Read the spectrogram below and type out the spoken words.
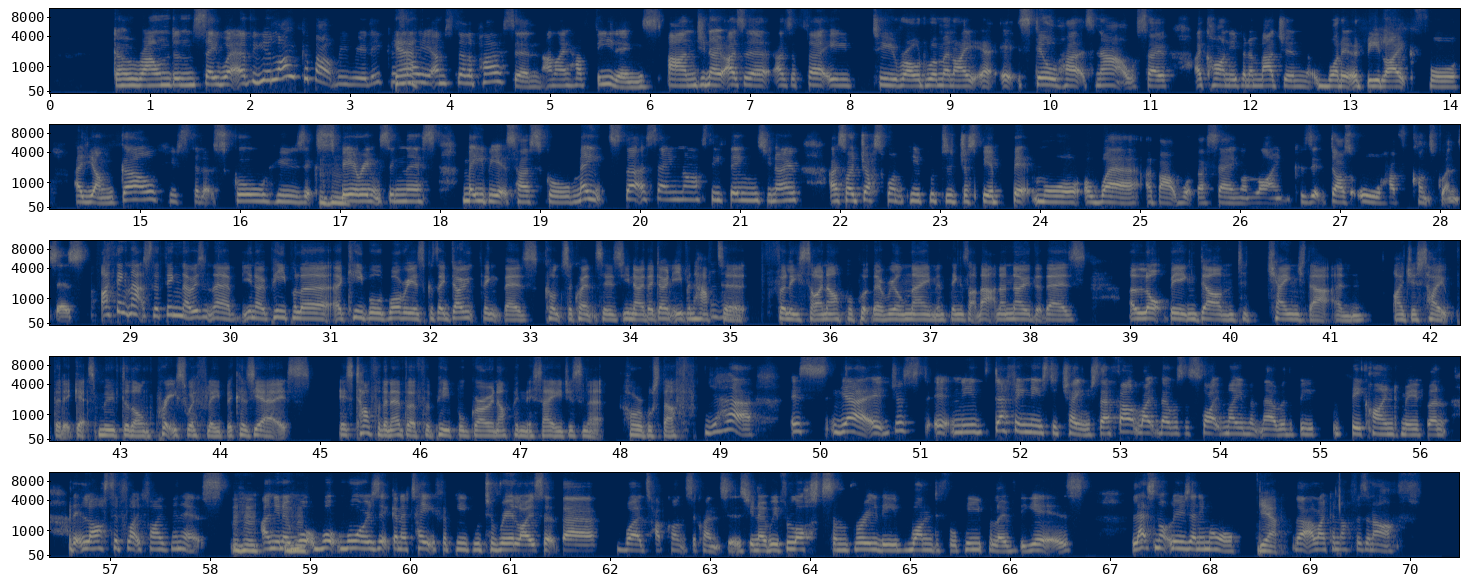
go around and say whatever you like about me really because Yeah. I am still a person and I have feelings and you know as a as a 32 22 year old woman i it still hurts now so i can't even imagine what it would be like for a young girl who's still at school who's mm-hmm. experiencing mm-hmm. this maybe it's her school mates that are saying nasty things you know uh, so i just want people to just be a bit more aware about what they're saying online because it does all have consequences i think that's the thing though isn't there you know people are, are keyboard warriors because they don't think there's consequences you know they don't even have mm-hmm. to fully sign up or put their real name and things like that. And I know that there's a lot being done to change that. And I just hope that it gets moved along pretty swiftly because, yeah, it's it's tougher than ever for people growing up in this age, isn't it? Horrible stuff. Yeah, it's yeah. It just it needs definitely needs to change. There felt like there was a slight moment there with the Be, Be Kind movement, but it lasted for like five minutes. Mm-hmm. And you know mm-hmm. what? What more is it going to take for people to realise that their words have consequences? You know, we've lost some really wonderful people over the years. Let's not lose any more. Yeah, that are like enough is enough.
